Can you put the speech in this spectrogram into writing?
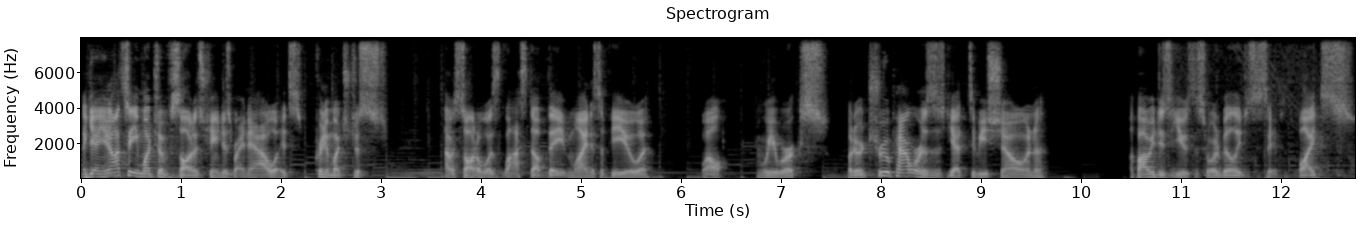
Again, you're not seeing much of Sauda's changes right now. It's pretty much just how Sauda was last update, minus a few, well, reworks. But her true power is yet to be shown. I'll probably just use the sword ability just to save some spikes.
